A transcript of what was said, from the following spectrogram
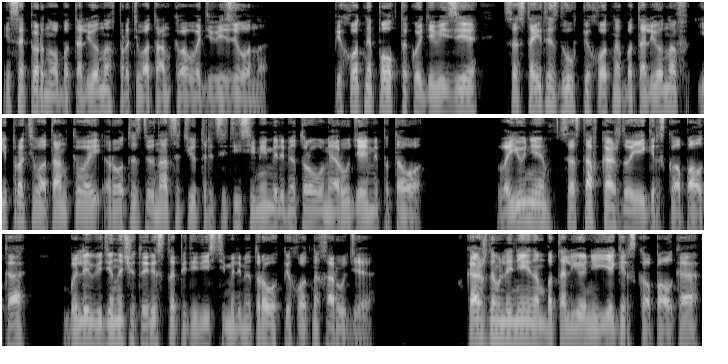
и саперного батальонов противотанкового дивизиона. Пехотный полк такой дивизии состоит из двух пехотных батальонов и противотанковой роты с 12 37 миллиметровыми орудиями ПТО. В июне состав каждого егерского полка были введены 450 миллиметровых пехотных орудия. В каждом линейном батальоне егерского полка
